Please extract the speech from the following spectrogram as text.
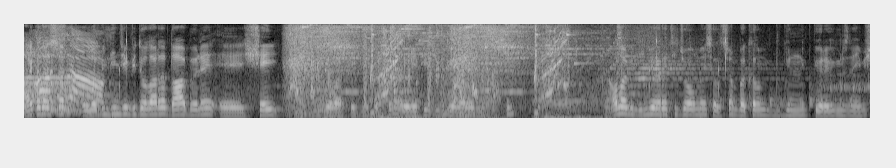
Arkadaşlar awesome. olabildiğince videolarda daha böyle e, şey videolar çekmeye çalışıyorum. Öğretici videolar olması için. Yani olabildiğince öğretici olmaya çalışacağım. Bakalım bugünlük görevimiz neymiş.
